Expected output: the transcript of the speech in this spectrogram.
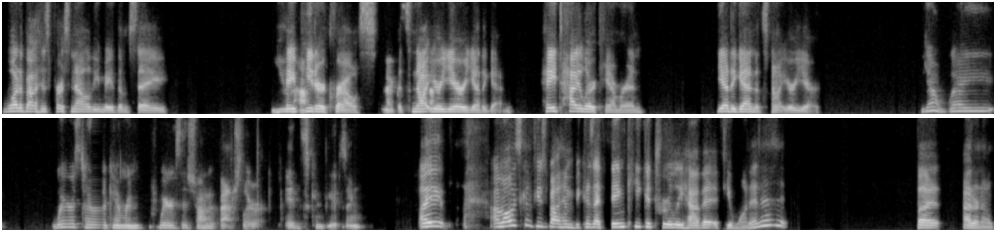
what about his personality made them say, you "Hey, Peter Kraus, it's not your year yet again." Hey, Tyler Cameron, yet again, it's not your year. yeah. Why? Where is Tyler Cameron? Where's his shot at Bachelor? It's confusing. I, I'm always confused about him because I think he could truly have it if he wanted it, but I don't know.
